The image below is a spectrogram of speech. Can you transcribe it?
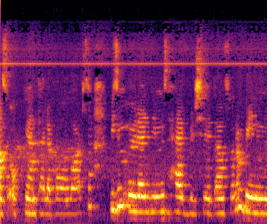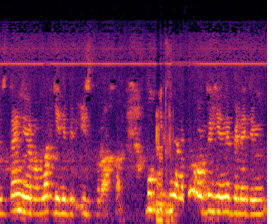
az oxuyan tələbə olarsa, bizim öyrəndiyimiz hər bir şeydən sonra beynimizdə neyronlar yeni bir iz buraxır. Bu iz nədir? Orada yeni belə deyim,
